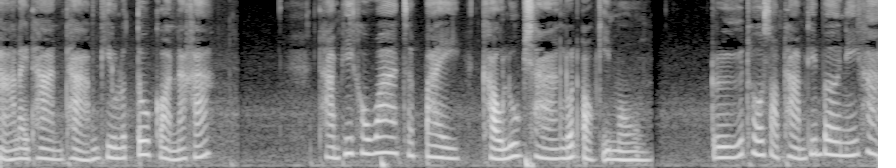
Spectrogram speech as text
หาอะไรทานถามคิวรถตู้ก่อนนะคะ ถามพี่เขาว่าจะไปเขาลูกช้างรถออกกี่โมง หรือโทรสอบถามที่เบอร์นี้ค่ะ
